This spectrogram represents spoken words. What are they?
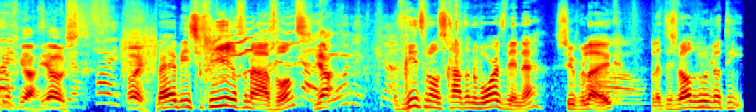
Sylvia, Joost. Hoi. Wij hebben iets te vieren vanavond. Ja, Een vriend van ons gaat een award winnen. Superleuk. Het is wel de bedoeling dat hij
